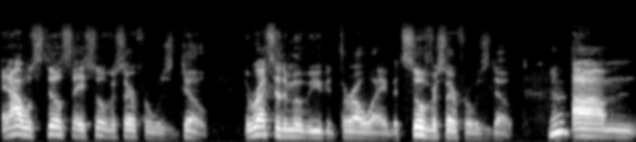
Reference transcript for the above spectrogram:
and I will still say Silver Surfer was dope. The rest of the movie you could throw away, but Silver Surfer was dope. Yeah. Um,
